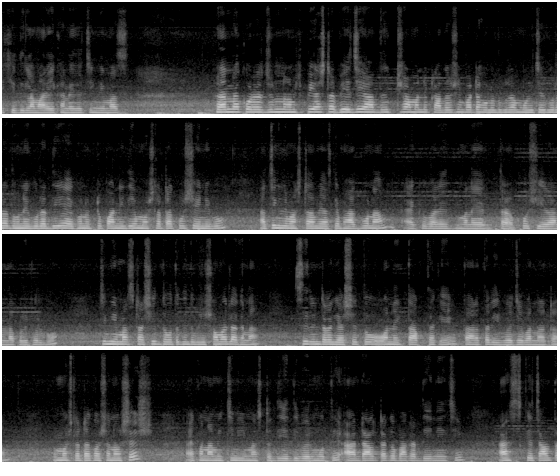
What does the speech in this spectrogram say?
দেখিয়ে দিলাম। আর এখানে যে চিংড়ি মাছ রান্না করার জন্য আমি পেঁয়াজটা ভেজে আদা একটু সামান্য একটু আদা, রসুন হলুদ গুঁড়া, মরিচের গুঁড়া, ধনে গুঁড়া দিয়ে এখন একটু পানি দিয়ে মশলাটা কষিয়ে নেব। আর চিংড়ি মাছটা আমি আজকে ভাজবো না, একেবারে মানে তা কষিয়ে রান্না করে ফেলব। চিংড়ি মাছটা সিদ্ধ হতে কিন্তু বেশি সময় লাগে না, সিলিন্ডার গ্যাসে তো অনেক তাপ থাকে, তাড়াতাড়ি হয়ে যায় রান্নাটা। মশলাটা কষানো শেষ, এখন আমি চিংড়ি মাছটা দিয়ে দিব এর মধ্যে। আর ডালটাকে বাগার দিয়ে নিয়েছি। আজকে চালতা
